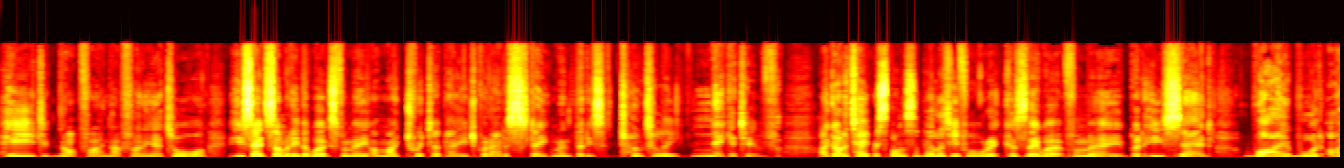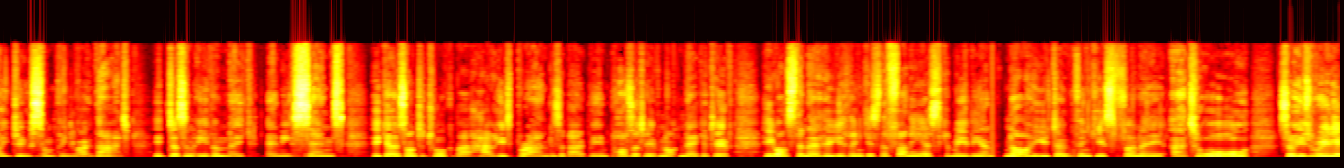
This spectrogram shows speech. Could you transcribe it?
He did not find that funny at all. He said, Somebody that works for me on my Twitter page put out a statement that is totally negative. I got to take responsibility for it because they work for me. But he said, Why would I do something like that? It doesn't even make any sense. He goes on to talk about how his brand is about being positive, not negative. He wants to know who you think is the funniest comedian, not who you don't think is funny at all. So he's really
